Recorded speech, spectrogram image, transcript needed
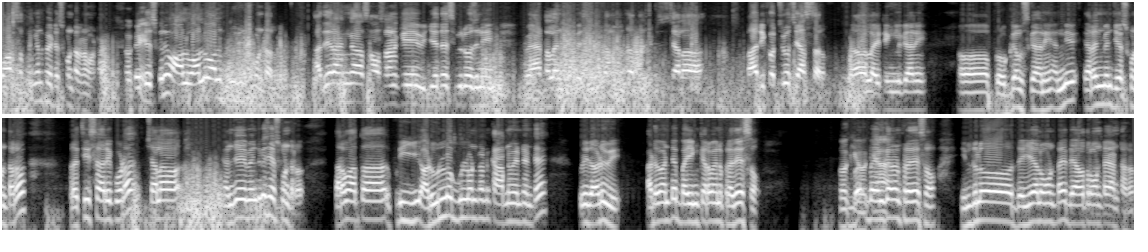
వారసత్వంగా పెట్టేసుకుంటారు అనమాట. పెట్టేసుకుని వాళ్ళు వాళ్ళు వాళ్ళు పూజించుకుంటారు. అదే రకంగా సంవత్సరానికి విజయదశమి రోజుని వేటలని చెప్పేసి ధనమజాత అని చెప్పేసి చాలా భారీ ఖర్చులో చేస్తారు. లైటింగ్లు కానీ ప్రోగ్రామ్స్ కానీ అన్ని అరేంజ్మెంట్ చేసుకుంటారు. ప్రతిసారి కూడా చాలా ఎంజాయ్మెంట్గా చేసుకుంటారు. తర్వాత ఇప్పుడు ఈ అడవుల్లో గుళ్ళు ఉండడానికి కారణం ఏంటంటే ఇప్పుడు ఇది అడవి. అడవి అంటే భయంకరమైన ప్రదేశం. ఓకే భయంకరమైన ప్రదేశం. ఇందులో దెయ్యాలు ఉంటాయి దేవతలు ఉంటాయి అంటారు.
